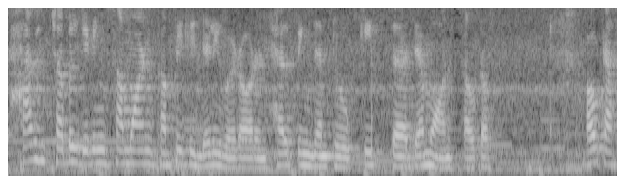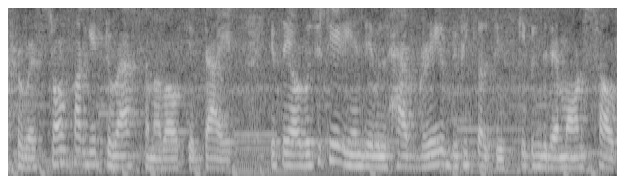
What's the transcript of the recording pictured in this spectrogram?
having trouble getting someone completely delivered or in helping them to keep the demons out of out afterwards, don't forget to ask them about their diet. If they are vegetarian, they will have grave difficulties keeping the demons out.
